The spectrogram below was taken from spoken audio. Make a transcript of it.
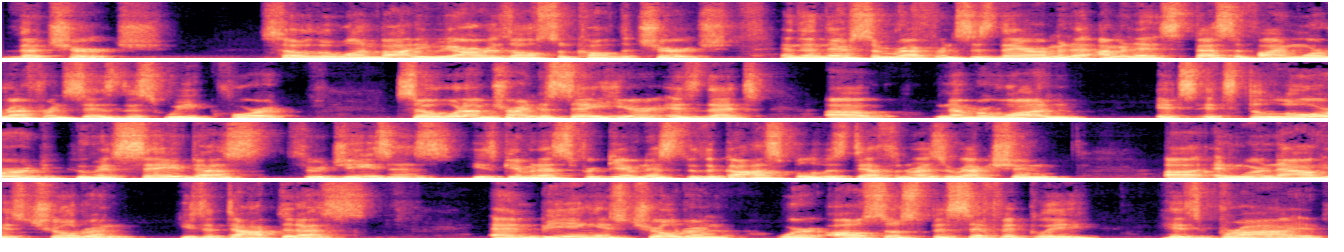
the church. So the one body we are is also called the church. And then there's some references there. I'm gonna I'm gonna specify more references this week for it. So what I'm trying to say here is that uh, number one, it's it's the Lord who has saved us through Jesus. He's given us forgiveness through the gospel of His death and resurrection, uh, and we're now His children. He's adopted us, and being His children, we're also specifically his bride,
